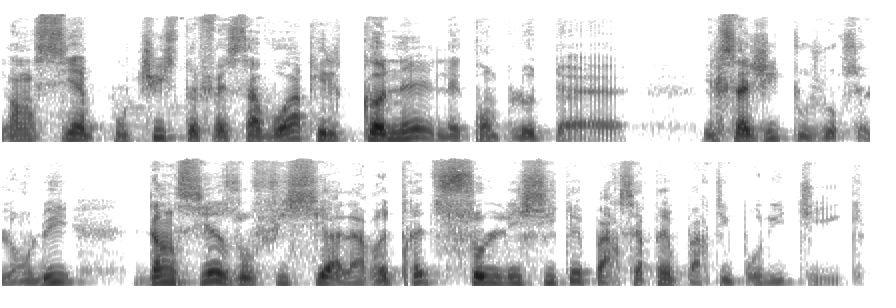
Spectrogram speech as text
L'ancien putschiste fait savoir qu'il connaît les comploteurs. Il s'agit toujours, selon lui, d'anciens officiers à la retraite sollicités par certains partis politiques.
